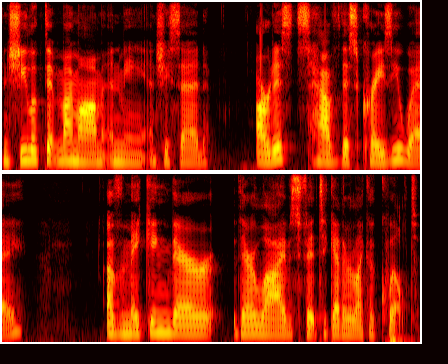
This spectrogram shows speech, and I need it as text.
And she looked at my mom and me and she said artists have this crazy way of making their their lives fit together like a quilt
